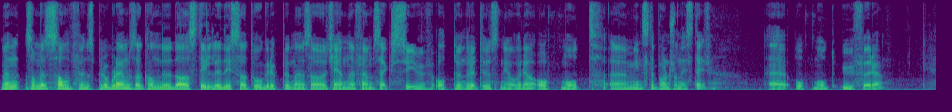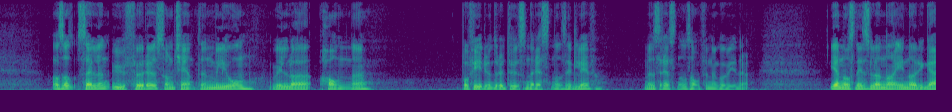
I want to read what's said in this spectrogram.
Men som et samfunnsproblem så kan du da stille disse to gruppene som tjener 500 600 800 000 i året, opp mot eh, minstepensjonister. Eh, opp mot uføre Altså, selv en uføre som tjente en million, vil da havne på 400 000 resten av sitt liv, mens resten av samfunnet går videre. Gjennomsnittslønna i Norge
